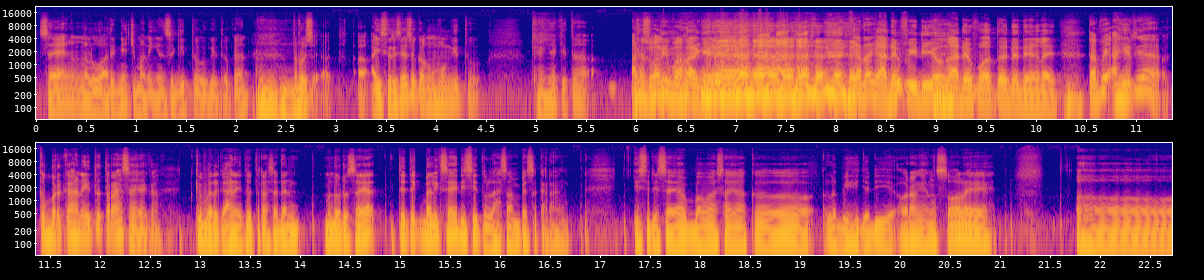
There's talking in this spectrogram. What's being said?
Saya ngeluarinnya cuma ingin segitu gitu kan. Mhm. terus eh, istri saya suka ngomong gitu kayaknya kita harus walimah lagi deh. karena nggak ada video nggak ada foto dan yang lain. Tapi akhirnya keberkahan itu terasa ya Kang keberkahan itu terasa. Dan menurut saya titik balik saya di situlah sampai sekarang. Istri saya bawa saya ke lebih jadi orang yang soleh eh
